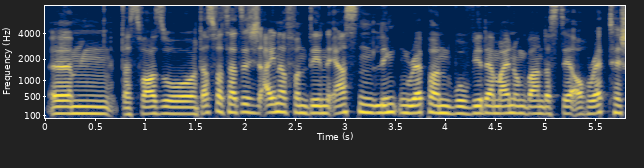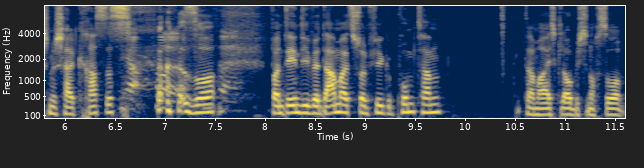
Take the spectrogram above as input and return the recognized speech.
Ähm, das war so, das war tatsächlich einer von den ersten linken Rappern, wo wir der Meinung waren, dass der auch rap-technisch halt krass ist. Ja, voll, so von denen, die wir damals schon viel gepumpt haben. Da war ich, glaube ich, noch so,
